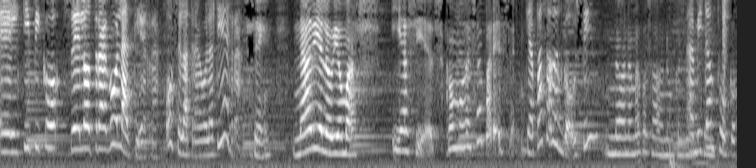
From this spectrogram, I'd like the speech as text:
el típico se lo tragó la tierra o se la tragó la tierra. Sí, nadie lo vio más. Y así es, como desaparece. ¿Te ha pasado el ghosting? No, no me ha pasado nunca. El A mí tampoco.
